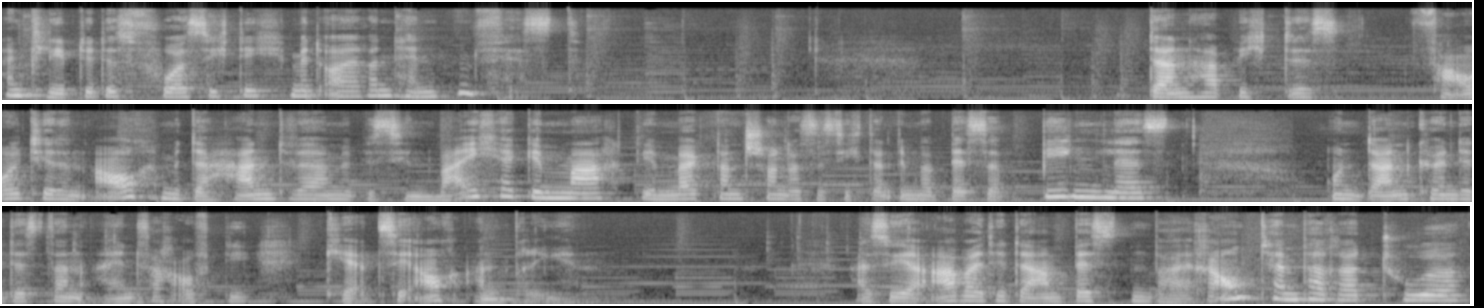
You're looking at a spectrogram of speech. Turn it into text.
dann klebt ihr das vorsichtig mit euren Händen fest. Dann habe ich das Faultier dann auch mit der Handwärme ein bisschen weicher gemacht. Ihr merkt dann schon, dass es sich dann immer besser biegen lässt. Und dann könnt ihr das dann einfach auf die Kerze auch anbringen. Also ihr arbeitet da am besten bei Raumtemperatur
